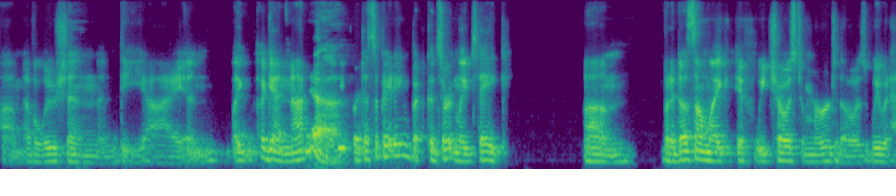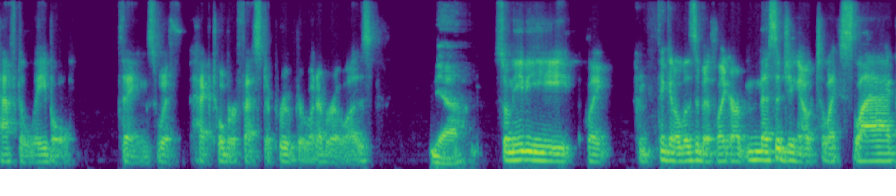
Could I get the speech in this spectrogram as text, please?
um, evolution and DEI and like, again, not Yeah. really participating, but could certainly take. Um, but it does sound like if we chose to merge those, we would have to label things with Hacktoberfest approved or whatever it was. Yeah. So maybe like, I'm thinking Elizabeth, like our messaging out to like Slack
